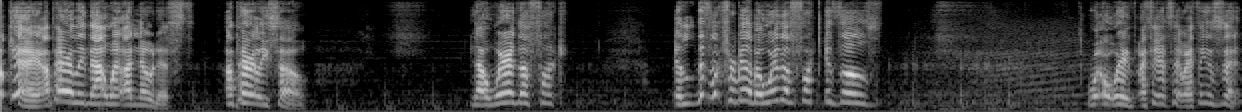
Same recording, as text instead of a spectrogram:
Okay, apparently that went unnoticed. Apparently so. Now, where the fuck... It, this looks familiar, but where the fuck is those... Wait, oh, wait, I think that's it. Wait, I think that's it.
